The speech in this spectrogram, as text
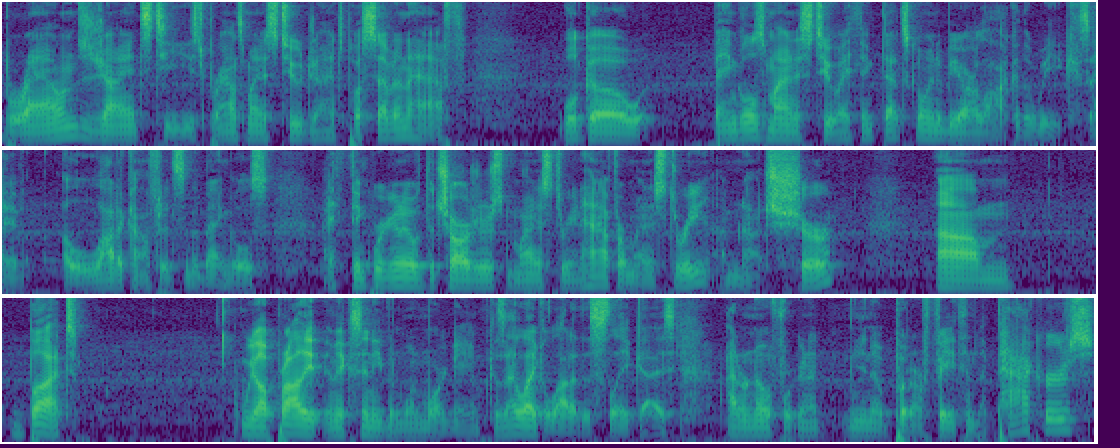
Browns, Giants teased, Browns minus two, Giants plus seven and a half. We'll go Bengals minus two. I think that's going to be our lock of the week because I have a lot of confidence in the Bengals. I think we're going to go with the Chargers minus three and a half or minus three. I'm not sure. Um, but we all probably mix in even one more game because I like a lot of the slate, guys. I don't know if we're to, you know, put our faith in the Packers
